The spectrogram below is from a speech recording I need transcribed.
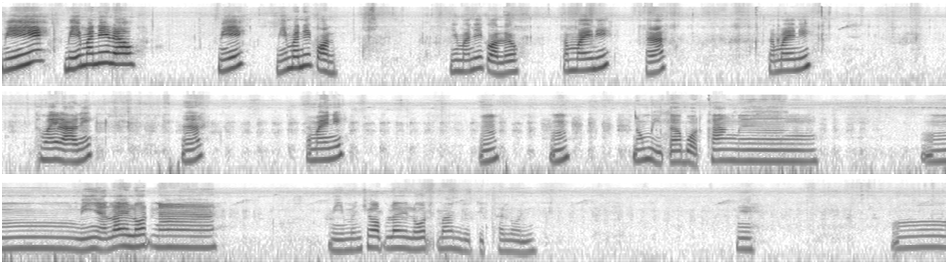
หมีหมีมานี่เร็วหมีหมีมานี่ก่อนหมีมานี่ก่อนเร็วทำไมนี่ฮะทำไมนี่ทำไมล่ะนี่ฮะทำไมนี่อืมอืมน้องหมีตาบอดข้างหนึ่ง อืมมีอย่าไล่รถนะหมีมันชอบไล่รถบ้านอยู่ติดถนน นี่ อืม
